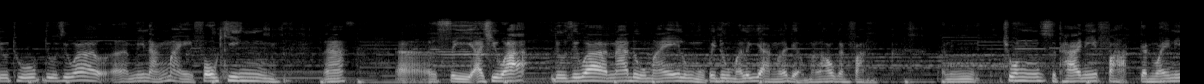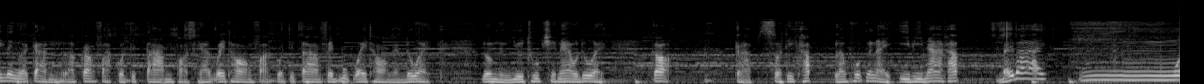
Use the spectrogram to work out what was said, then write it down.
YouTube ดูซิว่ามีหนังใหม่โฟคิงนะสี่อาชีวะ ดูซิว่าน่าดูไหมลุงหมูไปดูมาหรือยังแล้วเดี๋ยวมาเล่ากันฟัง อันนี้ช่วงสุดท้ายนี้ฝากกันไว้นิดนึงแล้วกัน แล้วก็ฝากกดติดตามพอดแคสต์ไวทอง ฝากกดติดตาม Facebook ไวทองกันด้วย รวมถึง YouTube Channel ด้วย ก็กลับสวัสดีครับ แล้วพบกันใน EP หน้าครับ บ๊ายบายมั่ว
